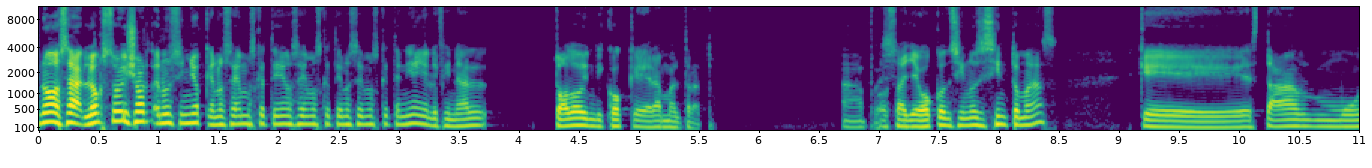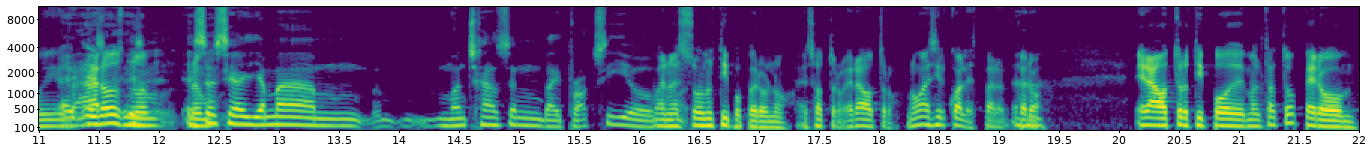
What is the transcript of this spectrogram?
No, o sea, long story short, era un señor que no sabemos qué tenía, no sabemos qué tenía, no sabemos qué tenía, y al final todo indicó que era maltrato. Ah, pues. o sea, llegó con signos y síntomas que estaban muy Eh, es- raros. es- no- no- ¿Eso se llama mm, Munchausen by proxy? O bueno, es un tipo, pero no, es otro, era otro. No voy a decir cuál es, pero, pero Ajá. era otro tipo de maltrato, pero.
